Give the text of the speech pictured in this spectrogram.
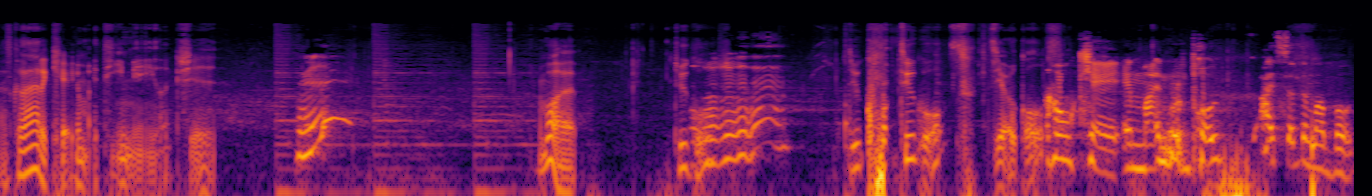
That's cause I had to carry my teammate like shit. What? Two mm-hmm. goals? Two, go two goals? Zero goals? Okay, and mine were both. I set them up both.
